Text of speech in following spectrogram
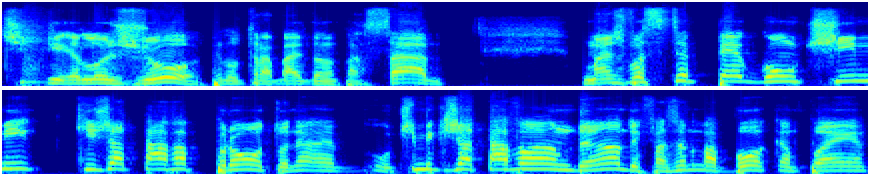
Te elogiou pelo trabalho do ano passado mas você pegou um time que já estava pronto, né? O time que já estava andando e fazendo uma boa campanha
